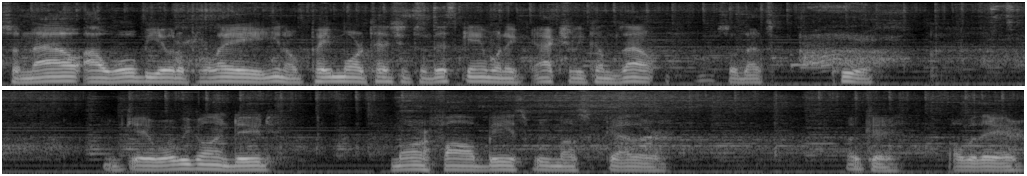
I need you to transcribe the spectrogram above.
So now I will be able to play, you know, pay more attention to this game when it actually comes out. So that's cool. Okay, where we going, dude? More foul beasts we must gather. Okay, over there.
